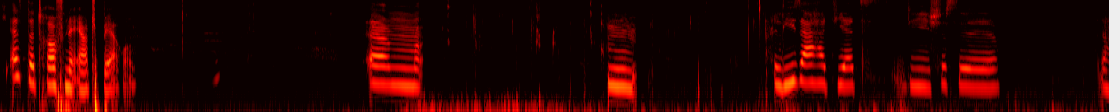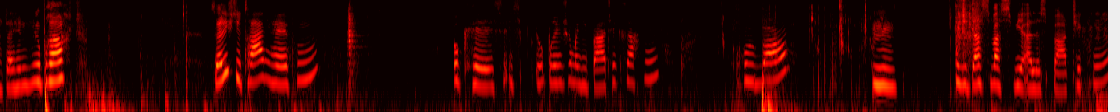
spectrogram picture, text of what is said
Ich esse da drauf eine Erdbeere. Ähm, mm, Lisa hat jetzt die Schüssel nach da hinten gebracht. Soll ich dir tragen helfen? Okay, ich, ich bringe schon mal die Batik-Sachen rüber. Mm, also das, was wir alles batiken.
